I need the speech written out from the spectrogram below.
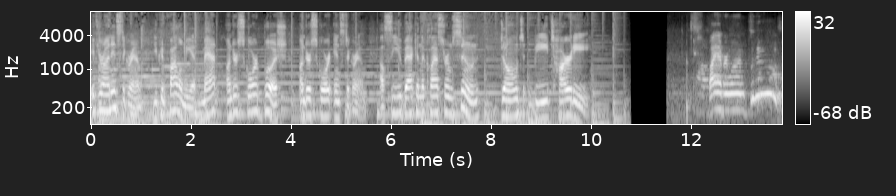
If you're on Instagram, you can follow me at Matt underscore Busch underscore Instagram. I'll see you back in the classroom soon. Don't be tardy. Bye, everyone. Woohoo!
